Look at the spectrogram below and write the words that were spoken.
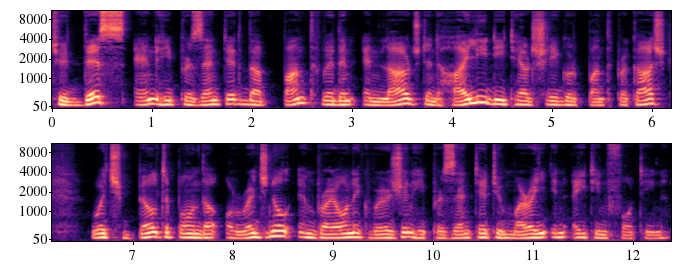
To this end, he presented the Panth with an enlarged and highly detailed Sri Gur Panth Prakash, which built upon the original embryonic version he presented to Murray in 1814.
